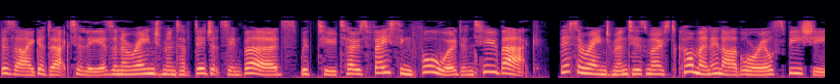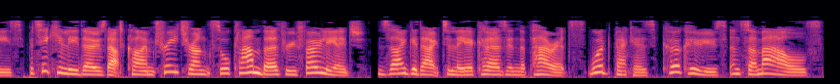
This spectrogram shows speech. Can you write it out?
The zygodactyly is an arrangement of digits in birds, with two toes facing forward and two back. This arrangement is most common in arboreal species, particularly those that climb tree trunks or clamber through foliage. Zygodactyly occurs in the parrots, woodpeckers, cuckoos, and some owls.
